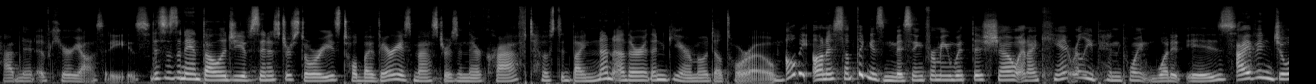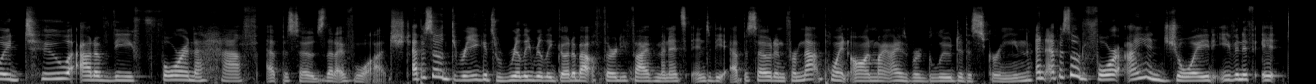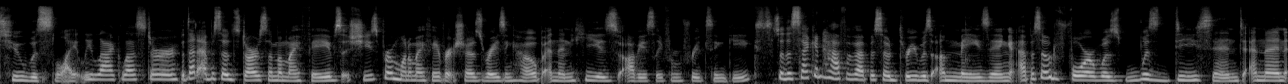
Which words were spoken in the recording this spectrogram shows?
Cabinet of Curiosities. This is an anthology of sinister stories told by various masters in their craft, hosted by none other than Guillermo del Toro. I'll be honest, something is missing for me with this show, and I can't really pinpoint what it is. I've enjoyed two out of the four and a half episodes that I've watched. Episode three gets really, really good about 35 minutes into the episode, and from that point on, my eyes were glued to the screen. And episode four, I enjoyed, even if it too was slightly lackluster. But that episode stars some of my faves. She's from one of my favorite shows, Raising Hope, and then he is obviously from Freaks and Geeks. So the second half of episode three was amazing. Episode four was was decent, and then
